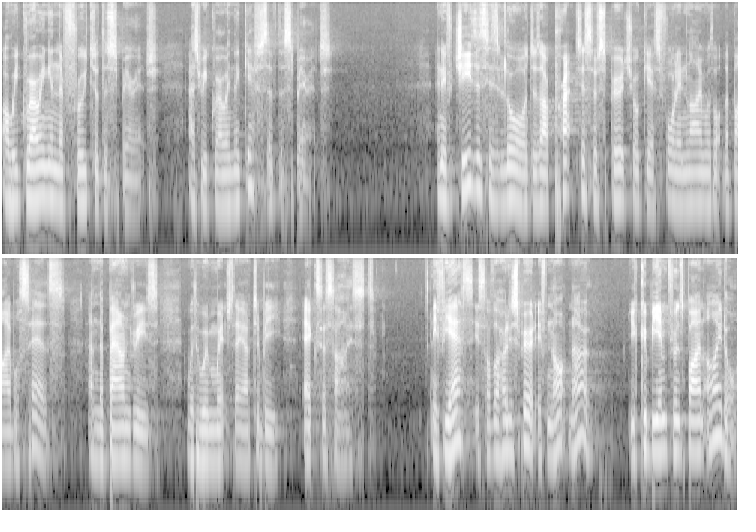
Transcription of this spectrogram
Are we growing in the fruit of the Spirit? As we grow in the gifts of the Spirit. And if Jesus is Lord, does our practice of spiritual gifts fall in line with what the Bible says and the boundaries within which they are to be exercised? If yes, it's of the Holy Spirit. If not, no. You could be influenced by an idol,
